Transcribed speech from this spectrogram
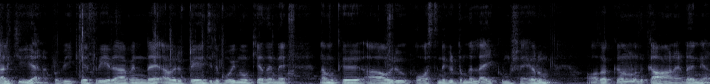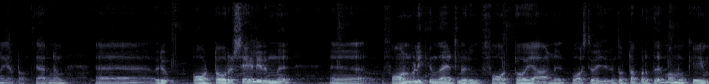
കളിക്കുകയാണ്. അപ്പോൾ വി കെ ശ്രീരാമന്റെ ആ ഒരു പേജിൽ പോയി നോക്കിയാൽ തന്നെ നമുക്ക് ആ ഒരു പോസ്റ്റിന് കിട്ടുന്ന ലൈക്കും ഷെയറും അതൊക്കെ നമ്മൾ കാണേണ്ടത് തന്നെയാണ് കേട്ടോ. കാരണം ഒരു ഓട്ടോറിക്ഷയിലിരുന്ന് ഫോൺ വിളിക്കുന്നതായിട്ടുള്ളൊരു ഫോട്ടോയാണ് പോസ്റ്റ് വഹിച്ചിരിക്കുന്നത് തൊട്ടപ്പുറത്ത് മമ്മൂക്കയും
